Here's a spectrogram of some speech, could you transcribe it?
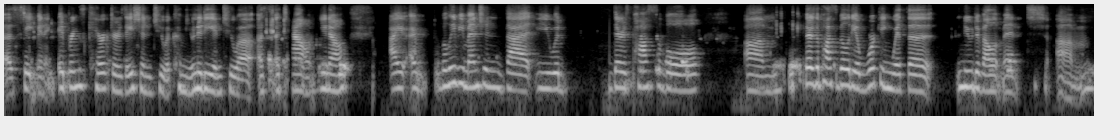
a statement. It, it brings characterization to a community and to a, a, a town you know? I, I believe you mentioned that you would there's possible um, there's a possibility of working with the new development um,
